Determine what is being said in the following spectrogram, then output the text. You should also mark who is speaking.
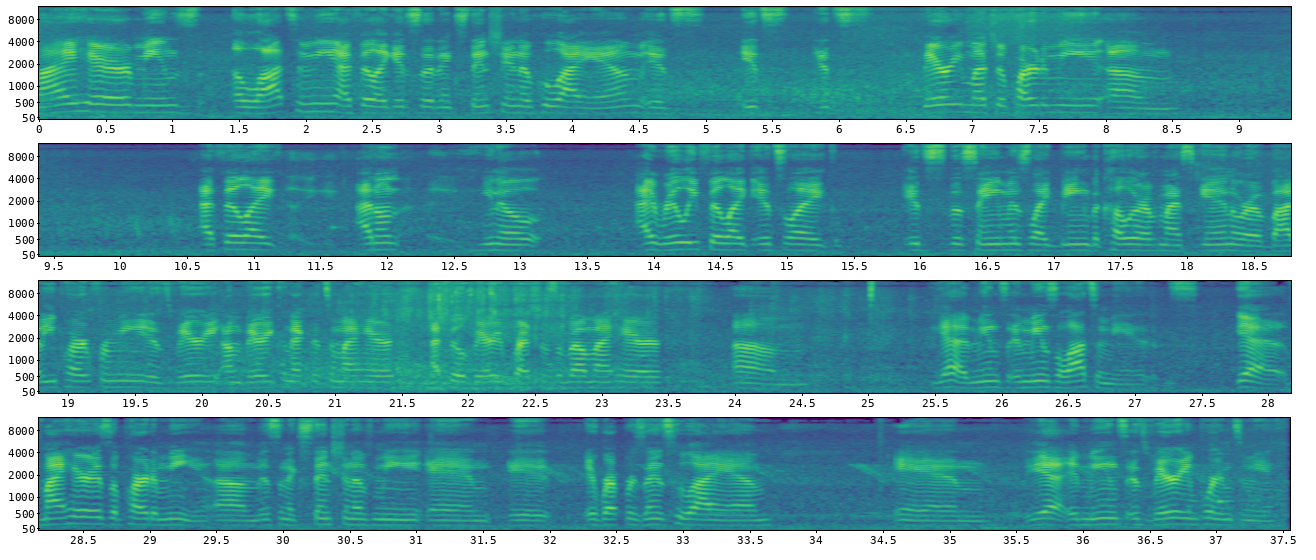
Speaker 1: My hair means a lot to me. I feel like it's an extension of who I am. It's it's it's very much a part of me. Um, I feel like I don't, you know, I really feel like it's like it's the same as like being the color of my skin or a body part for me. It's very I'm very connected to my hair. I feel very precious about my hair. Um, yeah, it means it means a lot to me. It's, yeah, my hair is a part of me. Um, it's an extension of me, and it it represents who I am. And yeah, it means it's very important to me.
